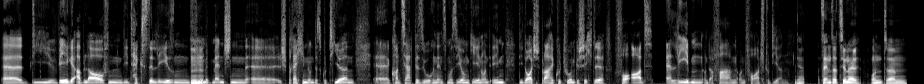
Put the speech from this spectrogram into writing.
äh, die Wege ablaufen, die Texte lesen, viel mit Menschen äh, sprechen und diskutieren, äh, Konzert besuchen, ins Museum gehen und eben die deutsche Sprache, Kultur und Geschichte vor Ort erleben und erfahren und vor Ort studieren. Ja, sensationell. Und ähm,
